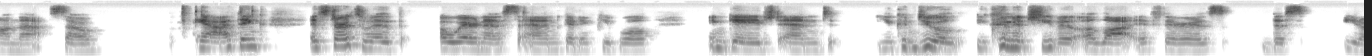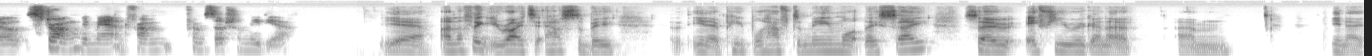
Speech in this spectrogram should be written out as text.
on that. So yeah, I think it starts with awareness and getting people engaged and you can do a, you can achieve it a lot if there is this you know strong demand from from social media yeah and i think you're right it has to be you know people have to mean what they say so if you were going to um you know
